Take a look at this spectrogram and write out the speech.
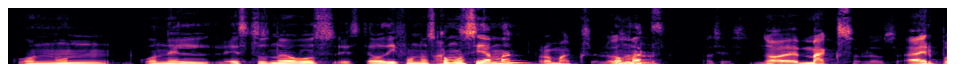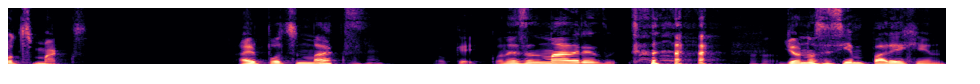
con un, con el, estos nuevos este, audífonos, ¿cómo se llaman? Pro Max. Pro Max. Así es. No, eh, Max, los AirPods Max. AirPods Max. Ok, con esas madres, yo no sé si emparejen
